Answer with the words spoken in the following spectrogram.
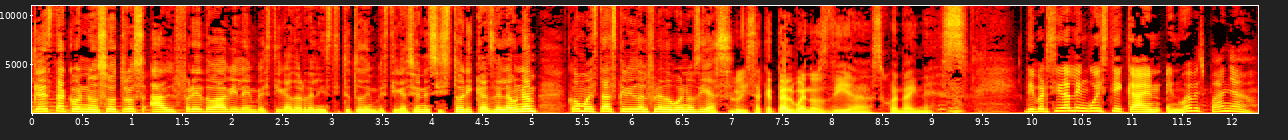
Ya está con nosotros Alfredo Ávila, investigador del Instituto de Investigaciones Históricas de la UNAM. ¿Cómo estás, querido Alfredo? Buenos días. Luisa, ¿qué tal? Buenos días, Juana Inés. Diversidad lingüística en, Nueva España.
